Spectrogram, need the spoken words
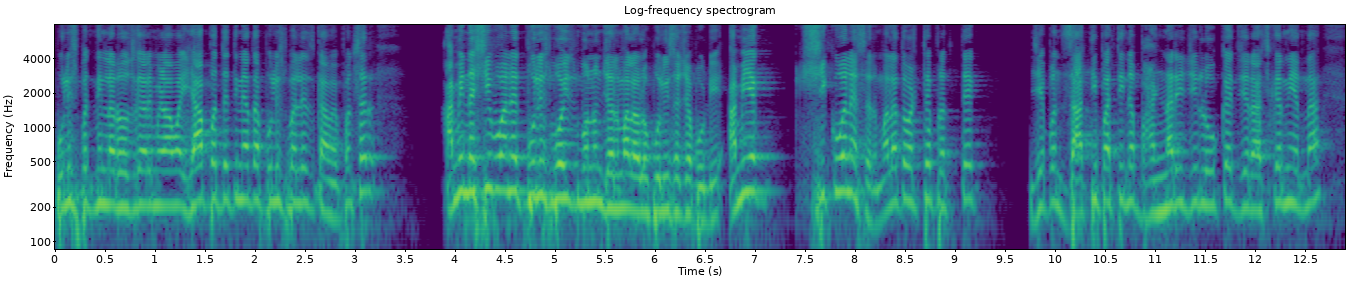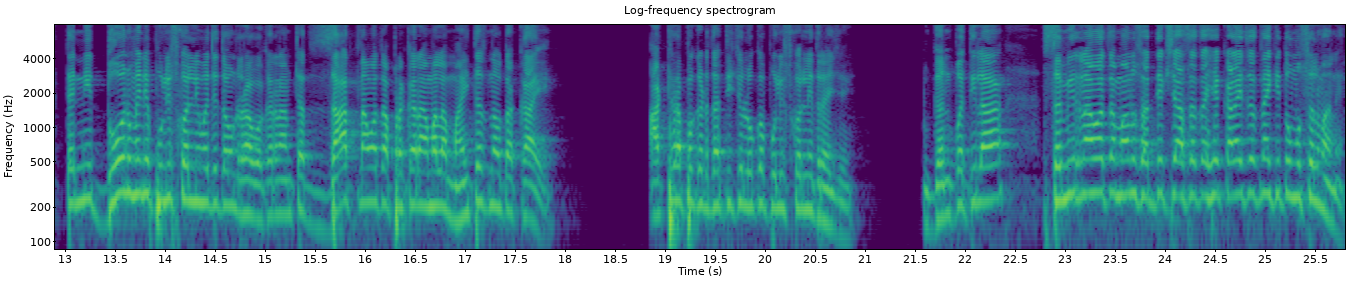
पोलीस पत्नीला रोजगार मिळावा ह्या पद्धतीने आता पोलीस पाल्याचं काम आहे. पण सर आम्ही नशीबवान आहेत पोलीस बॉईज म्हणून जन्माला आलो पोलिसाच्या पोटी. आम्ही एक शिकवण आहे सर. मला तर वाटतं प्रत्येक जे पण जातीपातीनं भांडणारे जे लोक आहेत जे राजकारणी आहेत ना त्यांनी दोन महिने पोलीस कॉलनीमध्ये जाऊन राहावं. कारण आमच्या जात नावाचा प्रकार आम्हाला माहीतच नव्हता काय. अठरा पकड जातीचे लोक पोलीस कॉलनीत राहायचे. गणपतीला समीर नावाचा माणूस अध्यक्ष असायचा हे कळायचंच नाही की तो मुसलमान आहे.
